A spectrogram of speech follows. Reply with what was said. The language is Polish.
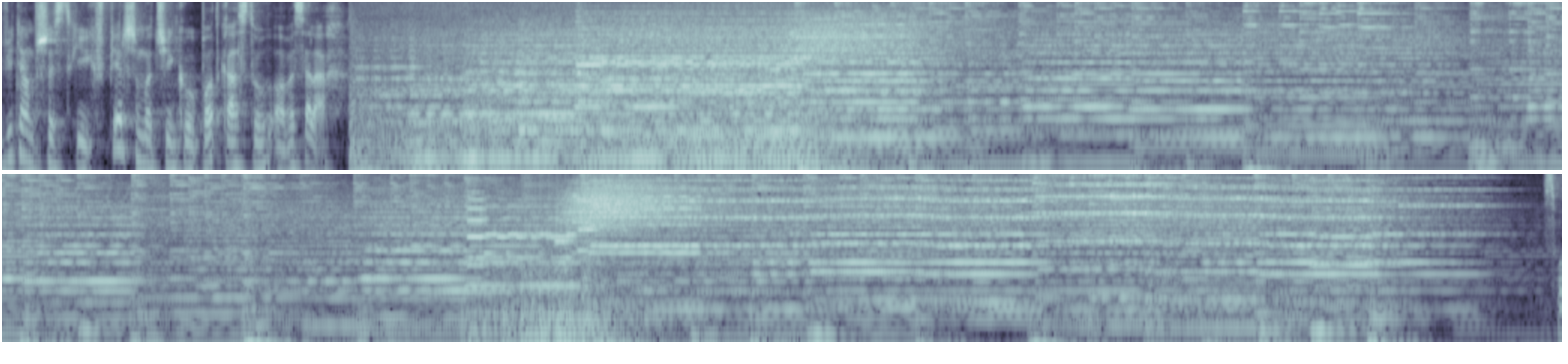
Witam wszystkich w pierwszym odcinku podcastu o weselach.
